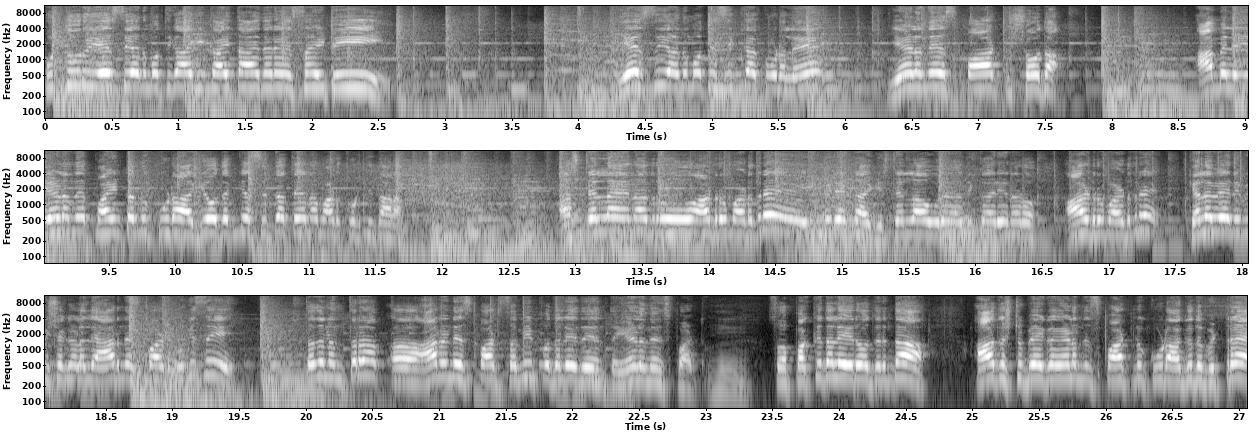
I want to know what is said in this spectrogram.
ಪುತ್ತೂರು ಎಸಿ ಅನುಮತಿಗಾಗಿ ಕಾಯ್ತಾ ಇದ್ದಾರೆ ಎಸ್ಐಟಿ. ಎಸಿ ಅನುಮತಿ ಸಿಕ್ಕ ಕೂಡಲೇ ಏಳನೇ ಸ್ಪಾಟ್ ಶೋಧ. ಆಮೇಲೆ ಏಳನೇ ಪಾಯಿಂಟ್ ಅನ್ನು ಕೂಡ ಅಗೆಯೋದಕ್ಕೆ ಸಿದ್ಧತೆಯನ್ನು ಮಾಡಿಕೊಡ್ತಿದ್ದಾರೆ? ಅಷ್ಟೆಲ್ಲ ಏನಾದರೂ ಆರ್ಡರ್ ಮಾಡಿದ್ರೆ ಇಮಿಡಿಯೇಟ್ ಆಗಿ ಇಷ್ಟೆಲ್ಲ ಅವರ ಅಧಿಕಾರಿ ಏನಾದ್ರು ಆರ್ಡರ್ ಮಾಡಿದ್ರೆ ಕೆಲವೇ ನಿಮಿಷಗಳಲ್ಲಿ ಆರನೇ ಸ್ಪಾಟ್ ಮುಗಿಸಿ ತದನಂತರ ಆರನೇ ಸ್ಪಾಟ್ ಸಮೀಪದಲ್ಲೇ ಇದೆ ಅಂತ ಏಳನೇ ಸ್ಪಾಟ್ ಸೊ ಪಕ್ಕದಲ್ಲೇ ಇರೋದ್ರಿಂದ ಆದಷ್ಟು ಬೇಗ ಏಳನೇ ಸ್ಪಾಟ್ನು ಕೂಡ ಅಗದು ಬಿಟ್ರೆ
